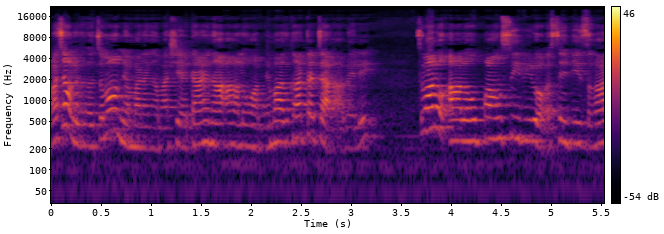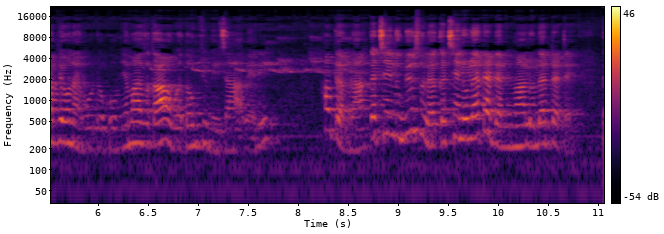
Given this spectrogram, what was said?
ဘာကြောင့်လဲဆိုတော့ကျမတို့မြန်မာနိုင်ငံမှာရှိတဲ့အတိုင်းသားအားလုံးကမြန်မာစကားတက်ကြတာပဲလေ။ကျမတို့အားလုံးပေါင်းစည်းပြီးတော့အဆင်ပြေစကားပြောနိုင်ဖို့အတွက်ကိုမြန်မာစကားကိုပဲအသုံးပြုနေကြတာပဲလေ။ဟုတ်တယ်မလား။ကချင်လူမျိုးဆိုလည်းကချင်လူလက်တက်တယ်မြန်မာလူလက်တက်တယ်။က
